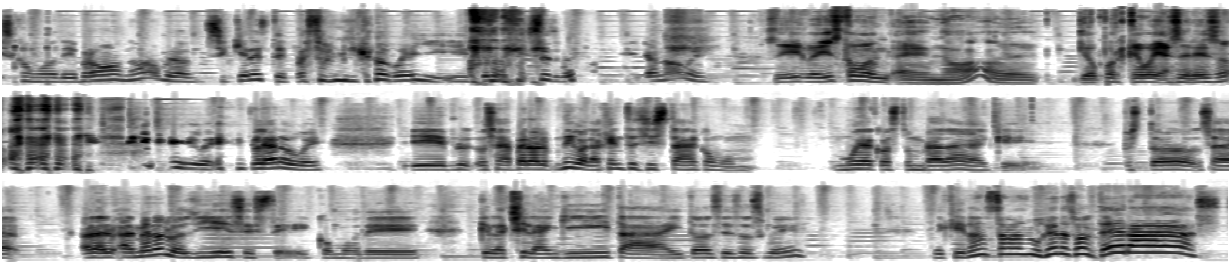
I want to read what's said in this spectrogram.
Y es como de, bro, no, pero si quieres te presto el micro, güey, y, y tú lo dices, güey. Yo no, güey. Sí, güey, es como, eh, no, eh, ¿yo por qué voy a hacer eso? sí, güey, claro, güey. Y, o sea, pero digo, la gente sí está como muy acostumbrada a que, pues todo, o sea, al, menos los días, este, como de que la chilanguita y todos esos, güey. De que, ¿dónde están las mujeres solteras?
